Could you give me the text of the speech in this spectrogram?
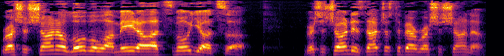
Rosh Hashanah lo lo lamed al atzmo yatsa. Rosh Hashanah is not just about Rosh Hashanah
